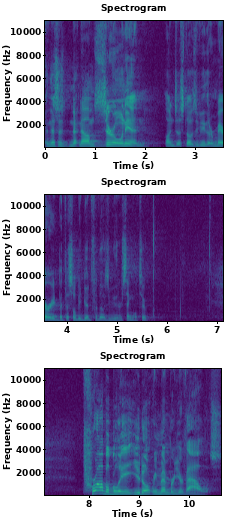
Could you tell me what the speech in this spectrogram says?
And this is now I'm zeroing in on just those of you that are married, but this will be good for those of you that are single too. Probably you don't remember your vows.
